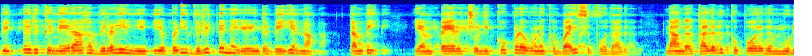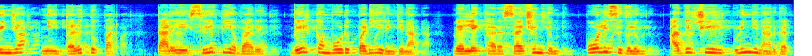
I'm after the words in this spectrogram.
விக்டருக்கு நேராக விரலை நீட்டியபடி விருட்டென எழுந்த வேயண்ணா தம்பி என் பெயரை சொல்லி கூப்பிட உனக்கு வயசு போதாது. நாங்க களவுக்கு போறத முடிஞ்சா நீ தடுத்துப்பார் தலையை சிலுப்பியவாறு வேல்கம்போடு படியிறங்கினார். வெள்ளைக்கார சர்ஜென்ட்டும் போலீசுகளும் அதிர்ச்சியில் குலுங்கினார்கள்.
